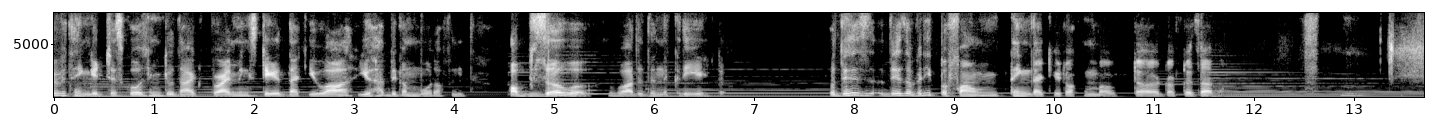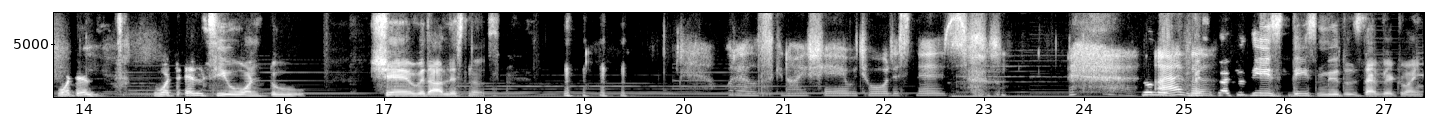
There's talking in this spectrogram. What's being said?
everything, it just goes into that priming state that you are, you have become more of an observer rather than a creator. So this is there's a very profound thing that you're talking about, uh, Dr. Zara. Hmm. What else? What else you want to share with our listeners? What else can I share with your listeners? No, I've, with a- regard to these these murals that we're drawing,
